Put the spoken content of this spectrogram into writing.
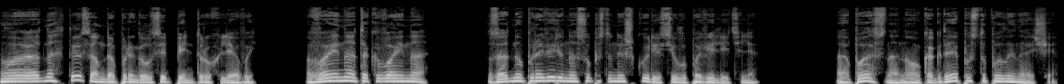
Ладно, ты сам допрыгался, пень трухлявый. Война так война. Заодно проверю на собственной шкуре силу повелителя. Опасно, но когда я поступал иначе?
